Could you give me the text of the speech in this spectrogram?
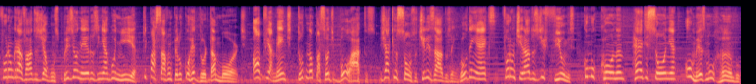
foram gravados de alguns prisioneiros em agonia, que passavam pelo corredor da morte. Obviamente, tudo não passou de boatos, já que os sons utilizados em Golden Axe foram tirados de filmes, como Conan, Red Sonja ou mesmo Rambo.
